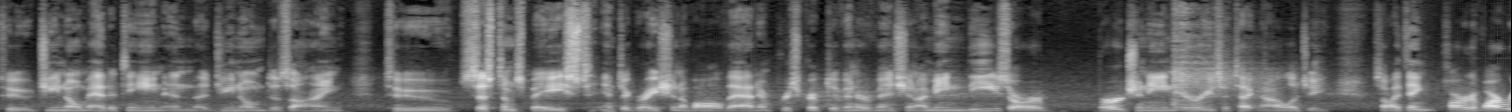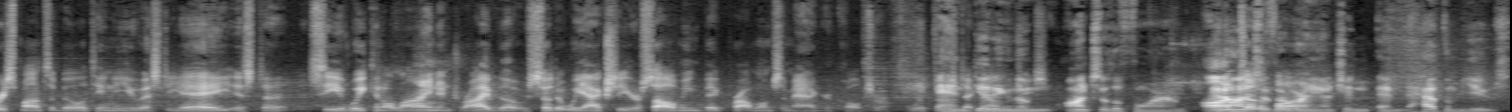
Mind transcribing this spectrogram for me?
to genome editing and the genome design to systems based integration of all that and prescriptive intervention. I mean, these are burgeoning areas of technology. So I think part of our responsibility in the USDA is to see if we can align and drive those so that we actually are solving big problems in agriculture with those and getting them onto the farm, onto, onto the, the, farm. ranch, and, and have them used.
